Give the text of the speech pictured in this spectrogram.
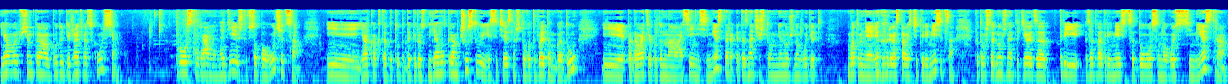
Я, в общем-то, буду держать вас в курсе. Просто реально надеюсь, что все получится. И я как-то до туда доберусь. Но я вот прям чувствую, если честно, что вот в этом году и подавать я буду на осенний семестр. Это значит, что мне нужно будет... Вот у меня, я говорю, осталось 4 месяца, потому что нужно это делать за, 3, за 2-3 месяца до самого семестра,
